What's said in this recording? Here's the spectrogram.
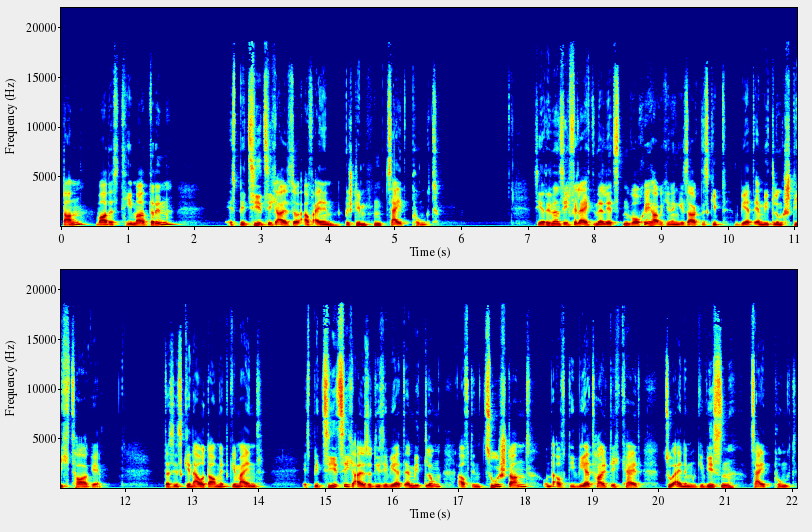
Dann war das Thema drin, es bezieht sich also auf einen bestimmten Zeitpunkt. Sie erinnern sich vielleicht, in der letzten Woche habe ich Ihnen gesagt, es gibt Wertermittlungsstichtage. Das ist genau damit gemeint. Es bezieht sich also diese Wertermittlung auf den Zustand und auf die Werthaltigkeit zu einem gewissen Zeitpunkt,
